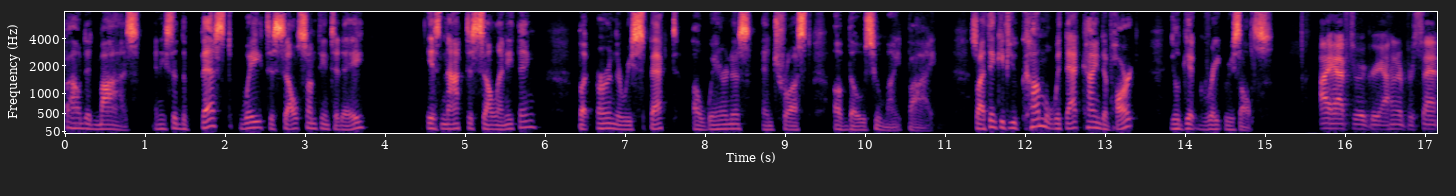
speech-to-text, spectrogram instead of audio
founded Moz. And he said the best way to sell something today is not to sell anything, but earn the respect, awareness, and trust of those who might buy. So I think if you come with that kind of heart, you'll get great results. I have to agree 100%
